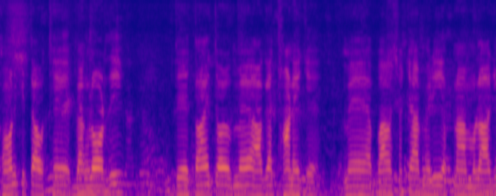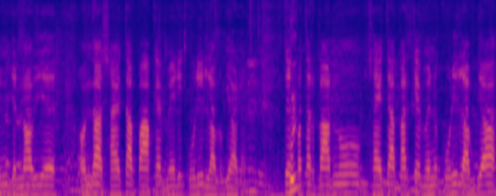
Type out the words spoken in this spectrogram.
ਫੋਨ ਕੀਤਾ ਉੱਥੇ ਬੰਗਲੌਰ ਦੀ ਤੇ ਤਾਂ ਹੀ ਤੋਂ ਮੈਂ ਆ ਗਿਆ ਥਾਣੇ 'ਚ। ਮੈਂ ਆਪਾਂ ਸੋਚਿਆ ਮੇਰੀ ਆਪਣਾ ਮੁਲਾਜ਼ਮ ਜਿੰਨਾ ਵੀ ਹੈ ਉਹਦਾ ਸਹਾਇਤਾ ਪਾ ਕੇ ਮੇਰੀ ਕੁੜੀ ਲੱਭ ਗਿਆ ਨੇ ਤੇ ਪੱਤਰਕਾਰ ਨੂੰ ਸਹਾਇਤਾ ਕਰਕੇ ਮੈਨੂੰ ਕੁੜੀ ਲੱਭ ਗਿਆ।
